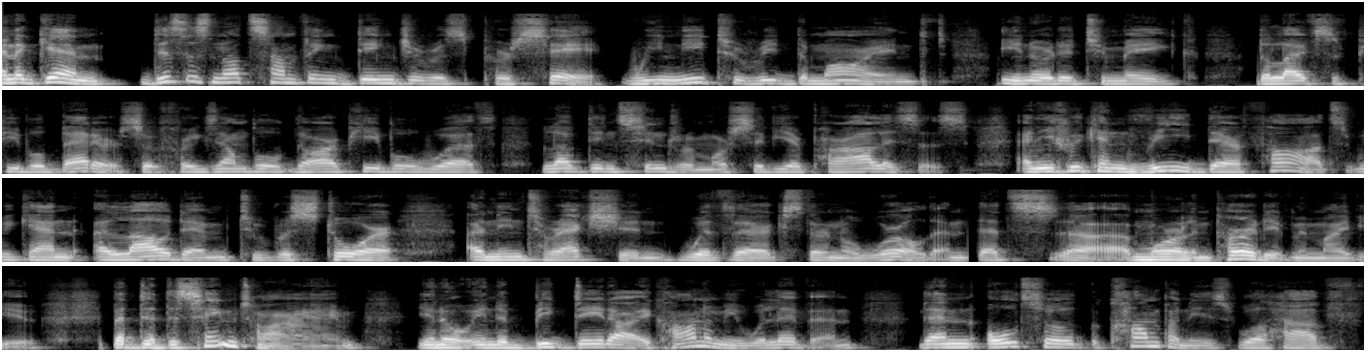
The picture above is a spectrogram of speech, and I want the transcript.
And again, this is not something dangerous per se. We need to read the mind in order to make the lives of people better. So, for example, there are people with locked in syndrome or severe paralysis. And if we can read their thoughts, we can allow them to restore an interaction with the external world. And that's uh, a moral imperative, in my view. But at the same time, you know, in the big data economy we live in, then also the companies will have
